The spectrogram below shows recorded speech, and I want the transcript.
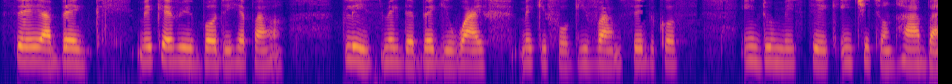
Say I beg, make everybody help her. Please make the beg your wife, make it forgive him. Say because him do mistake him cheat on her by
